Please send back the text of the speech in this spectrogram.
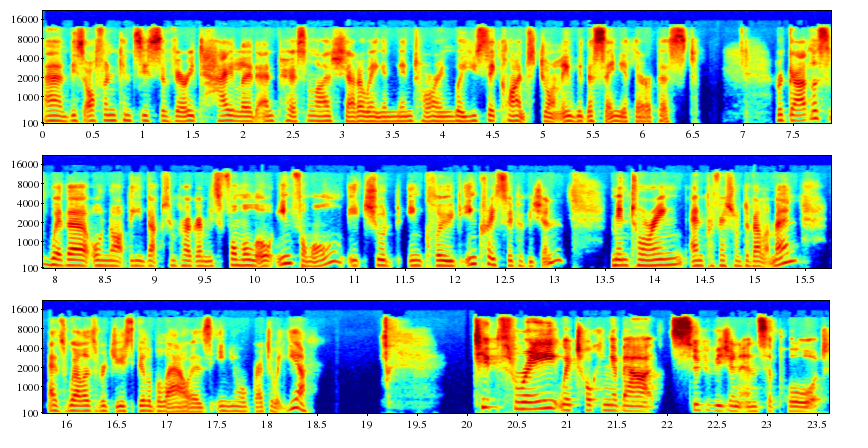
and this often consists of very tailored and personalized shadowing and mentoring where you see clients jointly with a senior therapist regardless of whether or not the induction program is formal or informal, it should include increased supervision, mentoring, and professional development, as well as reduced billable hours in your graduate year. Tip three, we're talking about supervision and support.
